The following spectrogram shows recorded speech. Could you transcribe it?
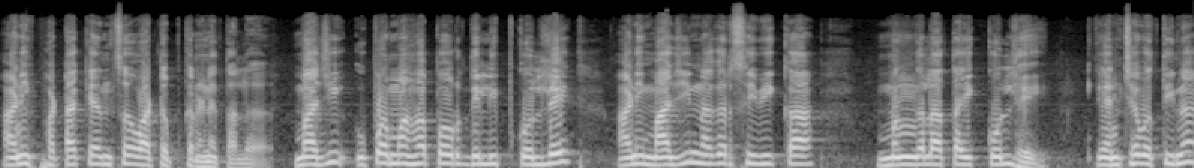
आणि फटाक्यांचं वाटप करण्यात आलं. माजी उपमहापौर दिलीप कोल्हे आणि माजी नगरसेविका मंगलाताई कोल्हे यांच्या वतीनं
